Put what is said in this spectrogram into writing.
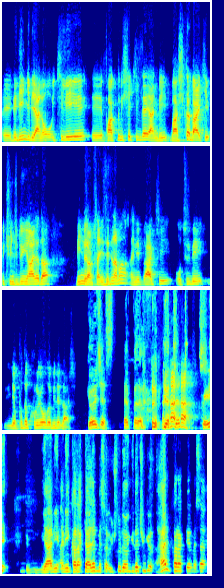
e, dediğin gibi yani o ikiliyi e, farklı bir şekilde yani bir başka belki üçüncü dünyayla da bilmiyorum sen izledin ama hani belki o tür bir yapıda kuruyor olabilirler. Göreceğiz. Hep beraber göreceğiz. Şeyi, yani hani karakterler mesela üçlü döngüde çünkü her karakteri mesela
